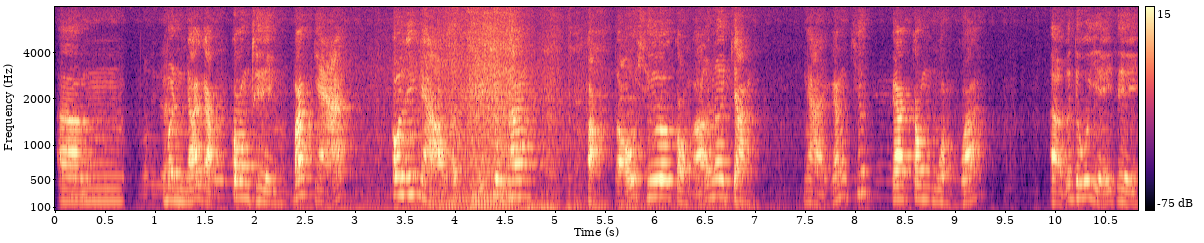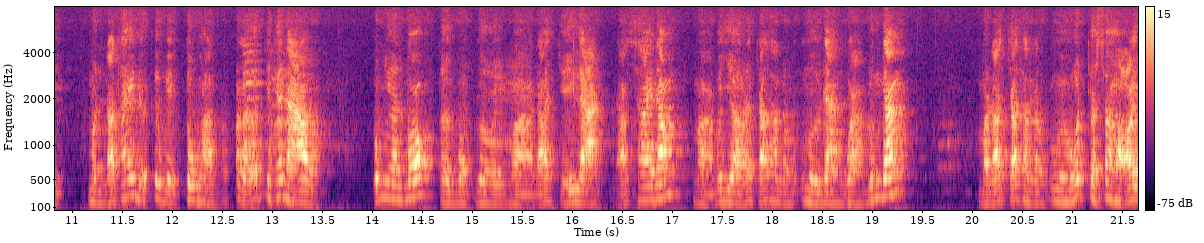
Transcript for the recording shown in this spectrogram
à, mình đã gặp con thiền bát nhã có lý nào ích kỷ chung thân? Phật tổ xưa còn ở nơi trần ngài gắng sức ra công quần quá à, kính thưa quý vị thì mình đã thấy được cái việc tu hành nó có lợi ích như thế nào. Cũng như anh Bót từ một người mà đã trị lạc đã sai đắm mà bây giờ đã trở thành là một người đàng hoàng đúng đắn mà đã trở thành là một người hữu ích cho xã hội.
